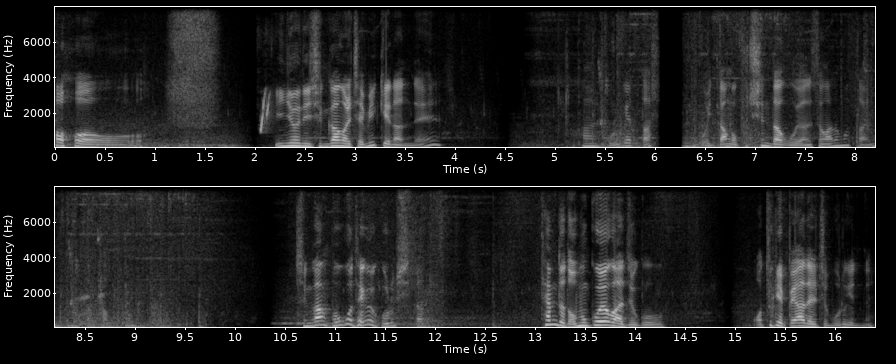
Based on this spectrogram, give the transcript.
허허 인연이 증강을 재밌게 해놨네. 아 모르겠다. 뭐 이딴 거 붙인다고 연승하는 것도 아니고. 증강 보고 덱을 고릅시다. 템도 너무 꼬여가지고 어떻게 빼야 될지 모르겠네.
